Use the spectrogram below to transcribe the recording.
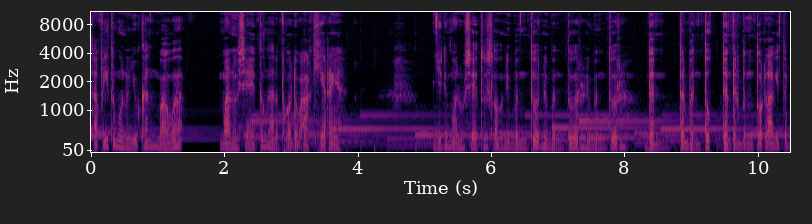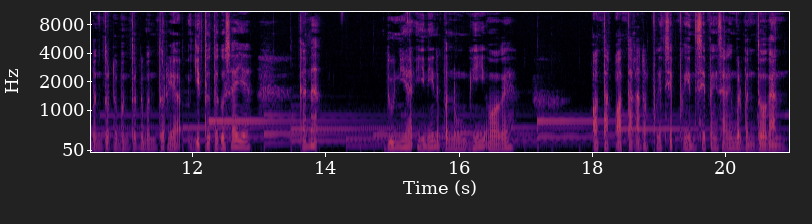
Tapi itu menunjukkan bahwa manusia itu nggak ada produk akhirnya. Jadi manusia itu selalu dibentur dibentur dibentur dan terbentuk dan terbentur lagi terbentur terbentur terbentur. Ya gitu terus saja. Karena dunia ini dipenuhi oleh otak-otak atau prinsip-prinsip yang saling berbenturan.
